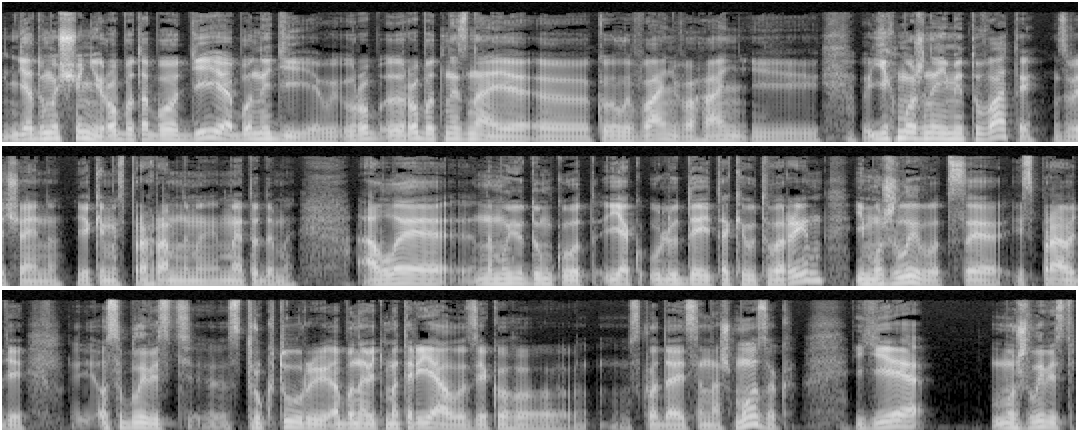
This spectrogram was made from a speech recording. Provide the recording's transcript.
Я думаю, що ні. Робот або діє, або не діє. Роб- Робот не знає е, коливань, вагань, і їх можна імітувати, звичайно, якимись програмними методами. Але, на мою думку, от як у людей, так і у тварин, і можливо, це і справді особливість е, структури або навіть матеріалу, з якого складається наш мозок, є можливість,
